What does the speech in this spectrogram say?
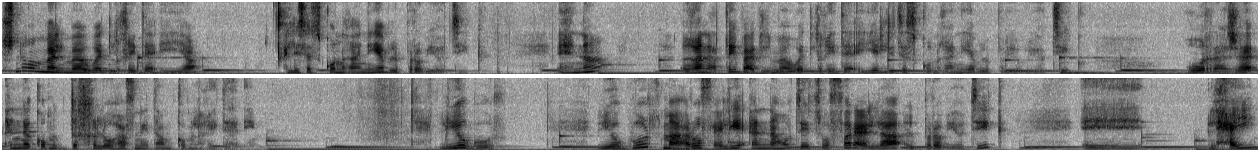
شنو هما المواد الغذائية اللي ستكون غنية بالبروبيوتيك. هنا غنعطي بعض المواد الغذائية اللي تتكون غنية بالبروبيوتيك والرجاء أنكم تدخلوها في نظامكم الغذائي. اليوغور. اليوغورت معروف عليه أنه تيتوفر على البروبيوتيك إيه الحي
